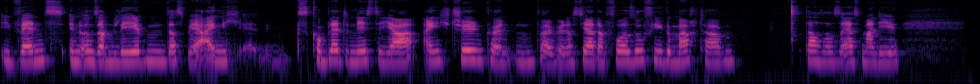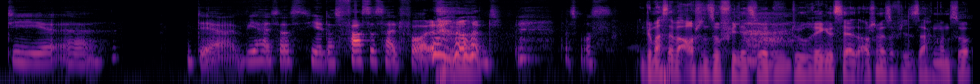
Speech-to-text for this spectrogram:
Events in unserem Leben, dass wir eigentlich das komplette nächste Jahr eigentlich chillen könnten, weil wir das Jahr davor so viel gemacht haben. Das ist erstmal die, die, äh, der, wie heißt das hier, das Fass ist halt voll ja. und das muss Du machst aber auch schon so viel jetzt wieder. Du, du regelst ja jetzt auch schon wieder so viele Sachen und so.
